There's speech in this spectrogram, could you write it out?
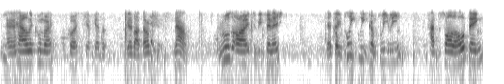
and Harold and Kumar, of course, you can't forget, the, forget about them. Now, the rules are to be finished. To completely, completely have to swallow the whole thing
